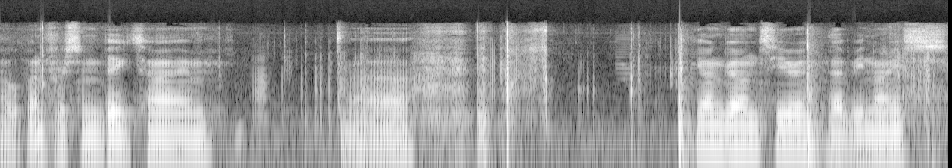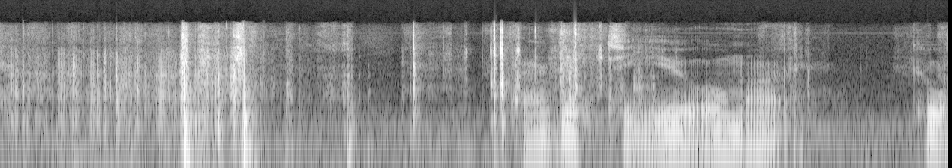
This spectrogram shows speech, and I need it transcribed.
Hoping for some big time uh, young guns here. That'd be nice. Our gift to you. Oh my. Cool.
